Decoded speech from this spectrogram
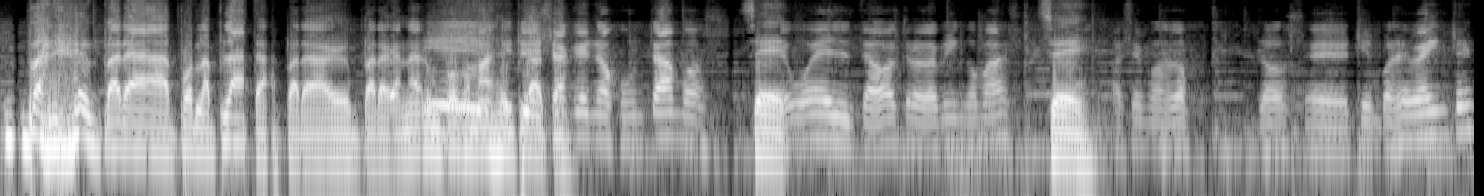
Para, para- por la plata, para, para ganar un poco más de plata. Ya que nos juntamos Sí, de vuelta otro domingo más, sí. hacemos dos, dos eh, tiempos de 20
